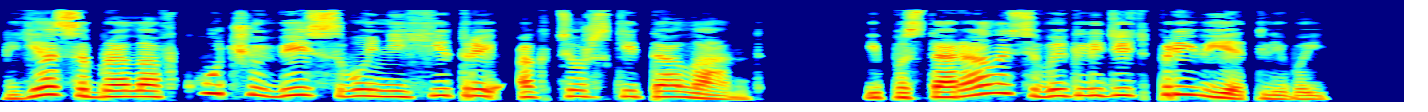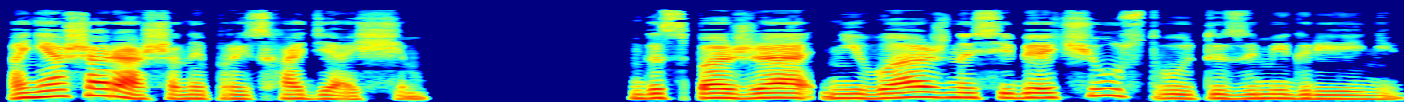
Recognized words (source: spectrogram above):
Я собрала в кучу весь свой нехитрый актерский талант и постаралась выглядеть приветливой, а не ошарашенной происходящим. Госпожа неважно себя чувствует из-за мигрени.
